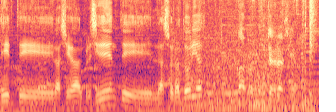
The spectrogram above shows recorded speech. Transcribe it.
este, la llegada del presidente, las oratorias. Bárbaro, muchas gracias.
